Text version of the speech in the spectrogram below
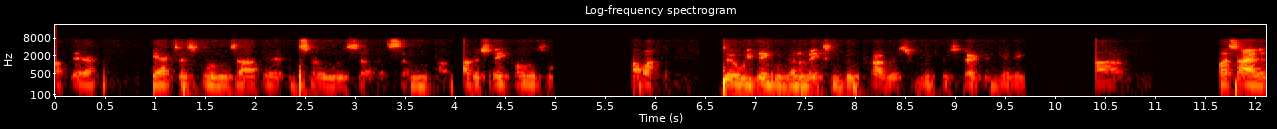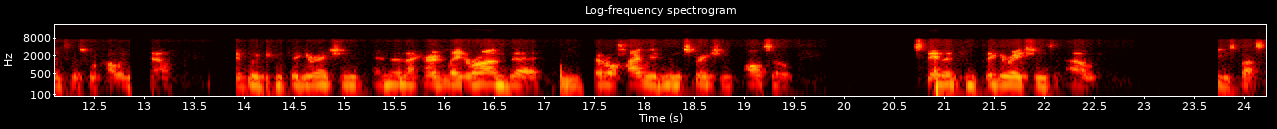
out there. The Access Board was out there, and so was uh, some other stakeholders. So we think we're going to make some good progress with respect to getting uh, bus islands, as we're calling it now, a good configuration. And then I heard later on that the Federal Highway Administration also standard configurations out these bus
